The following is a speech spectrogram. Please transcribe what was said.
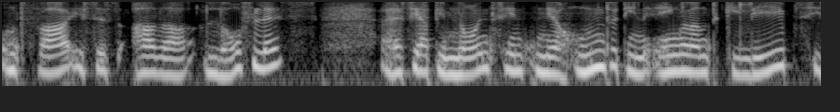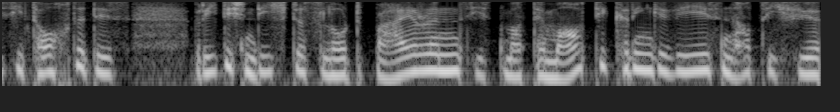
Und zwar ist es Ada Lovelace. Äh, sie hat im 19. Jahrhundert in England gelebt. Sie ist die Tochter des britischen Dichters Lord Byron. Sie ist Mathematikerin gewesen, hat sich für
